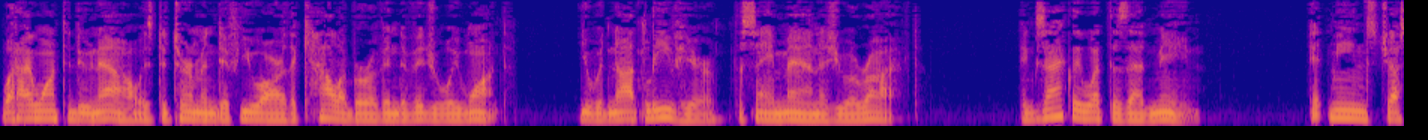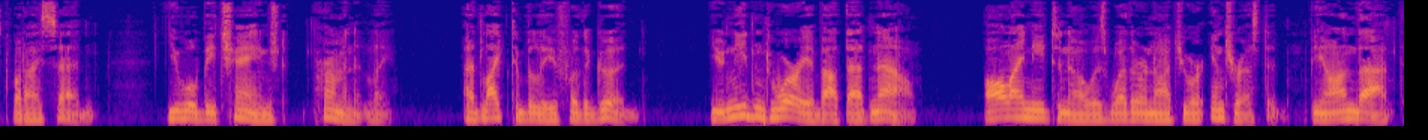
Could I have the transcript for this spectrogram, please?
What I want to do now is determine if you are the caliber of individual we want. You would not leave here the same man as you arrived. Exactly what does that mean? It means just what I said. You will be changed permanently. I'd like to believe for the good. You needn't worry about that now. All I need to know is whether or not you are interested. Beyond that,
